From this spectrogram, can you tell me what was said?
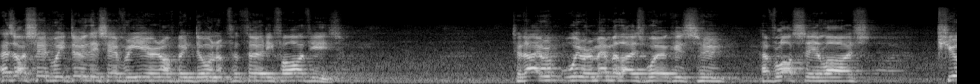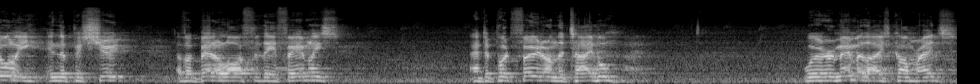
as I said, we do this every year, and I've been doing it for 35 years. Today, we remember those workers who have lost their lives purely in the pursuit of a better life for their families and to put food on the table. We remember those comrades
